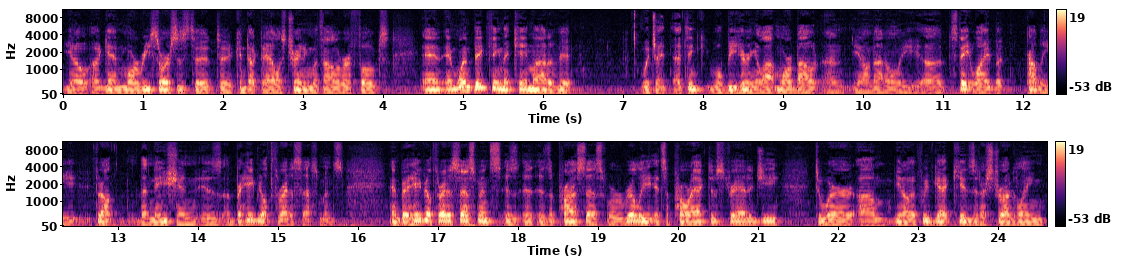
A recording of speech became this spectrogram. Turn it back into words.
you know, again, more resources to, to conduct ALICE training with all of our folks. And, and one big thing that came out of it, which I, I think we'll be hearing a lot more about, you know, not only uh, statewide but probably throughout the nation, is uh, behavioral threat assessments. And behavioral threat assessments is, is, is, a process where really it's a proactive strategy to where, um, you know, if we've got kids that are struggling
